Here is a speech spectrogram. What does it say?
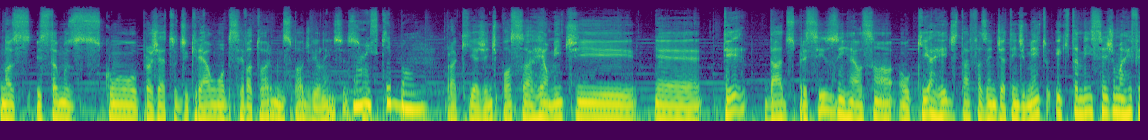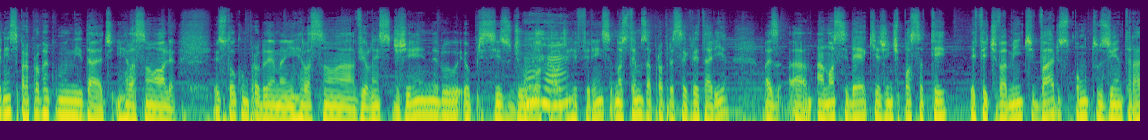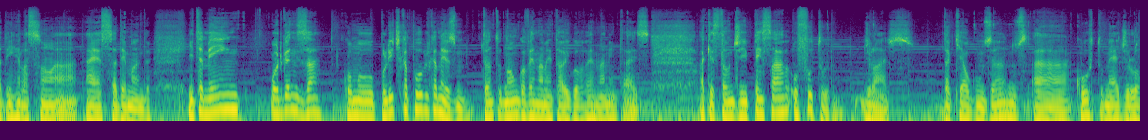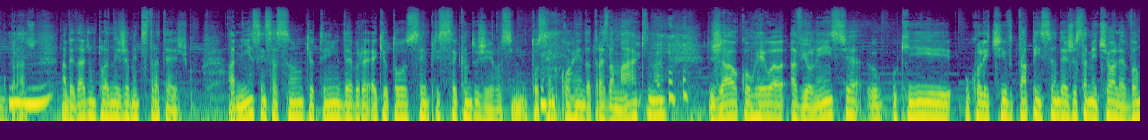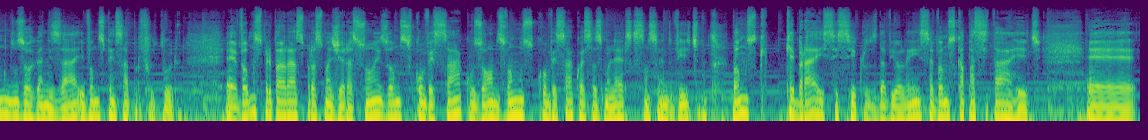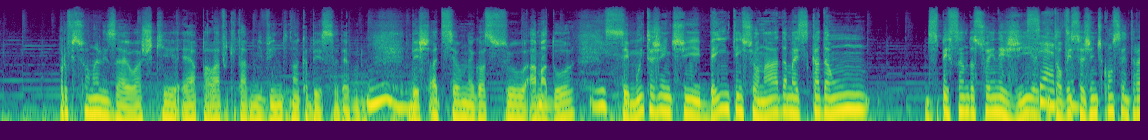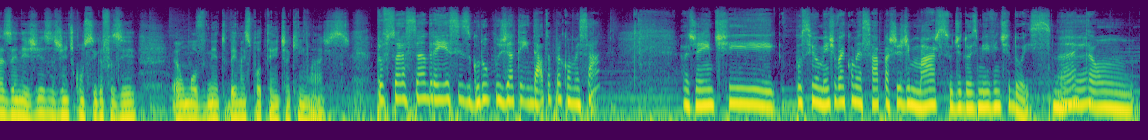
nós estamos com o projeto de criar um observatório municipal de violências Mas que bom. para que a gente possa realmente é, ter dados precisos em relação ao, que a rede está fazendo de atendimento e que também seja uma referência para a própria comunidade em relação, olha, eu estou com um problema em relação à violência de gênero, eu preciso de um Aham. local de referência. Nós temos a própria secretaria, mas a, a nossa ideia é que a gente possa ter efetivamente vários pontos de entrada em relação a, a essa demanda e também organizar como política pública mesmo, tanto não governamental e governamentais, a questão de pensar o futuro de Lages. Daqui a alguns anos, a curto, médio e longo prazo. Na verdade, um planejamento estratégico. A minha sensação que eu tenho, Débora, é que eu estou sempre secando gelo, assim. Eu estou sempre correndo atrás da máquina. Já ocorreu a, a violência. O, o que o coletivo está pensando é justamente, olha, vamos nos organizar e vamos pensar para o futuro. É, vamos preparar as próximas gerações, vamos conversar com os homens, vamos conversar com essas mulheres que estão sendo vítimas, vamos quebrar esses ciclos da violência, vamos capacitar a rede. É, profissionalizar, eu acho que é a palavra que está me vindo na cabeça, Débora. Deixar de ser um negócio amador. Isso. Tem muita gente bem intencionada, mas cada um dispersando a sua energia Certo. e talvez se a gente concentrar as energias a gente consiga fazer é, um movimento bem mais potente aqui em Lages. Professora Sandra, e esses grupos já tem data para começar? A gente possivelmente vai começar a partir de março de 2022, né? Uhum. Então,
